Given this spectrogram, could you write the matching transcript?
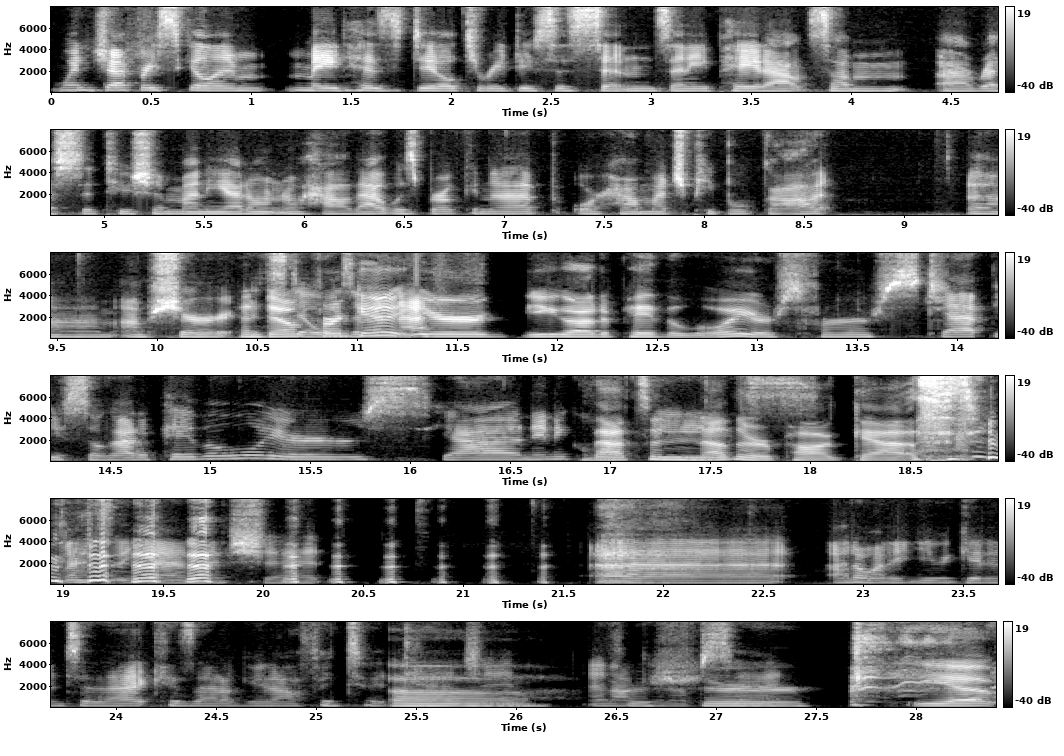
when Jeffrey Skilling made his deal to reduce his sentence and he paid out some uh, restitution money, I don't know how that was broken up or how much people got. Um, I'm sure. And it don't forget you're you got to pay the lawyers first. Yep, you still got to pay the lawyers. Yeah, and any court That's another fees. podcast. That's, yeah, no shit. Uh, I don't want to even get into that because that'll get off into a tangent Oh, and I'll For get sure. yep.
